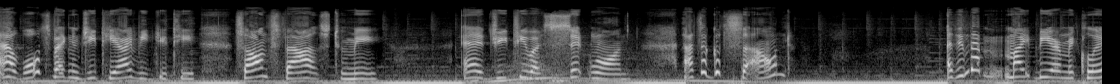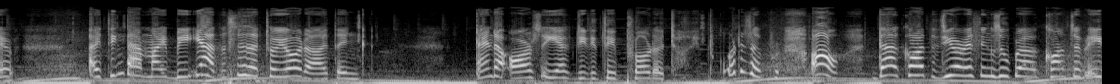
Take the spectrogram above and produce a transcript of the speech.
and a Volkswagen GTI VGT. Sounds fast to me. And a GT by Citroen. That's a good sound. I think that might be our McLaren. I think that might be, yeah, this is a Toyota, I think. And a RCF GT3 prototype. What is that? Oh, that car, the GR Racing Supra Concept 8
